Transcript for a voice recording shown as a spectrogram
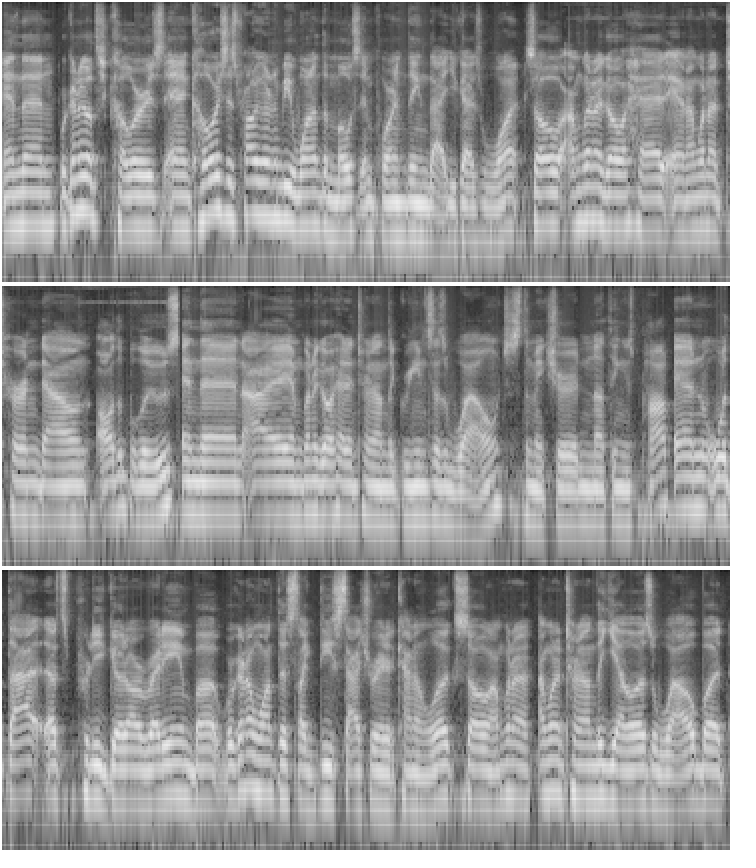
And then we're gonna go to colors and colors is probably going to be one of the most important thing that you guys want. So i'm gonna go ahead and i'm gonna turn down all the blues and then i am gonna go ahead and turn on the greens as well just to make sure nothing is popped. And with that that's pretty good already but we're gonna want this like desaturated kind of look. So i'm gonna i'm gonna turn on the yellow as well but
